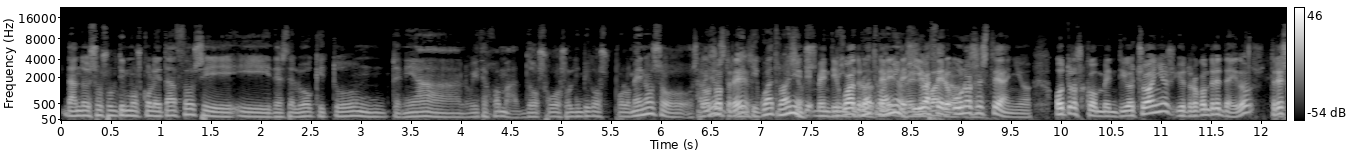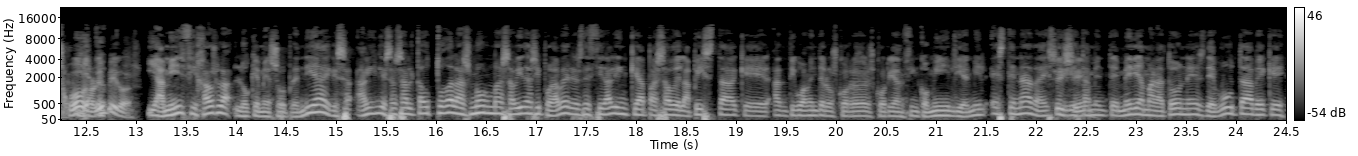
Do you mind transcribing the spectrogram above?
dando esos últimos coletazos y, y, desde luego Kitun tenía, lo que dice Juanma, dos Juegos Olímpicos por lo menos. O, Dos ¿sabes? o tres. 24 años. Sí, 24. 24 Te- te- años. Iba a hacer unos este año, otros con 28 años y otro con 32. Tres Juegos Y- Olímpicos. Y a mí, fijaos, la- lo que me sorprendía es que es alguien que se ha saltado todas las normas habidas y por haber. Es decir, alguien que ha pasado de la pista, que antiguamente los corredores corrían 5.000, 10.000. Este nada, este Sí, sí. directamente media maratones, debuta, ve que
